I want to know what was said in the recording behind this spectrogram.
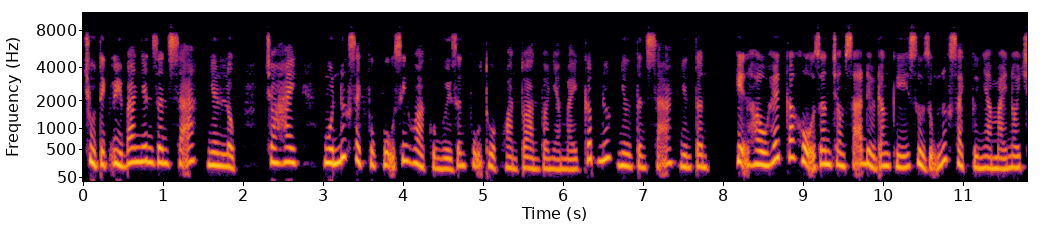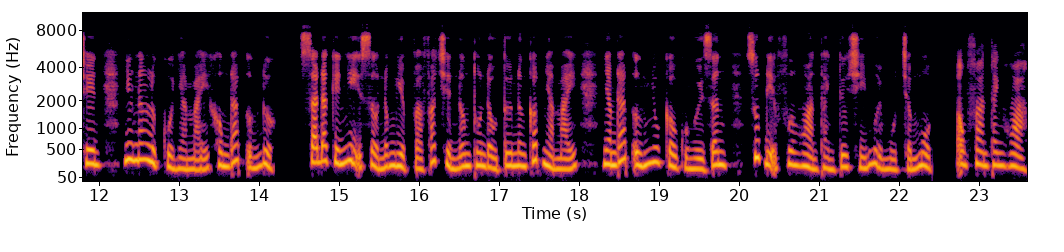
Chủ tịch Ủy ban Nhân dân xã Nhân Lộc, cho hay nguồn nước sạch phục vụ sinh hoạt của người dân phụ thuộc hoàn toàn vào nhà máy cấp nước Nhân Tân xã Nhân Tân. Hiện hầu hết các hộ dân trong xã đều đăng ký sử dụng nước sạch từ nhà máy nói trên, nhưng năng lực của nhà máy không đáp ứng được. Xã đã kiến nghị Sở Nông nghiệp và Phát triển Nông thôn đầu tư nâng cấp nhà máy nhằm đáp ứng nhu cầu của người dân, giúp địa phương hoàn thành tiêu chí 11.1. Ông Phan Thanh Hòa,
